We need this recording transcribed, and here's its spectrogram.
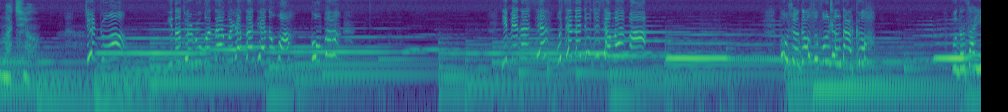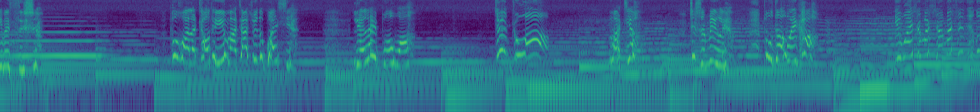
马静，郡主，你的腿如果再跪上三天的话，恐怕……别担心，我现在就去想办法。不准告诉风城大哥，不能再因为此事破坏了朝廷与马家军的关系，连累博王。郡主，马静，这是命令，不得违抗。你为什么什么事情都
